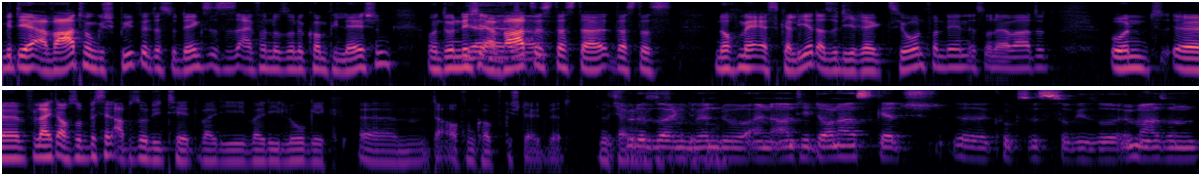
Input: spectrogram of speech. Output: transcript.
mit der Erwartung gespielt wird, dass du denkst, es ist einfach nur so eine Compilation und du nicht ja, erwartest, ja. Dass, da, dass das noch mehr eskaliert. Also die Reaktion von denen ist unerwartet. Und äh, vielleicht auch so ein bisschen Absurdität, weil die, weil die Logik ähm, da auf den Kopf gestellt wird. Das ich würde sagen, wenn du einen Anti-Donner-Sketch äh, guckst, ist sowieso immer so ein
